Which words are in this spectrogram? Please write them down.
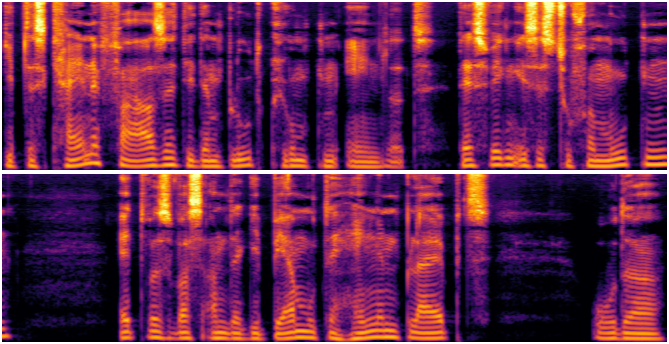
gibt es keine Phase, die dem Blutklumpen ähnelt. Deswegen ist es zu vermuten, etwas, was an der Gebärmutter hängen bleibt oder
